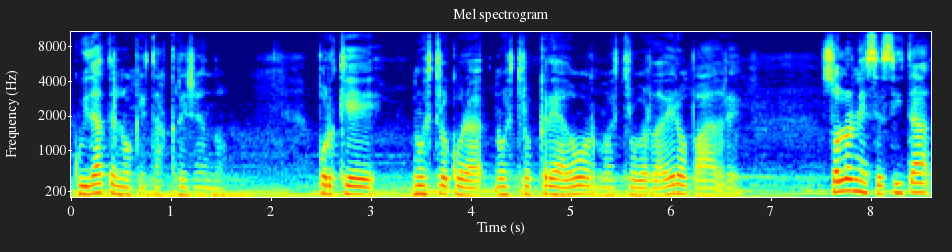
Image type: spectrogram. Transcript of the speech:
Cuídate en lo que estás creyendo. Porque nuestro, nuestro creador, nuestro verdadero Padre, solo necesita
